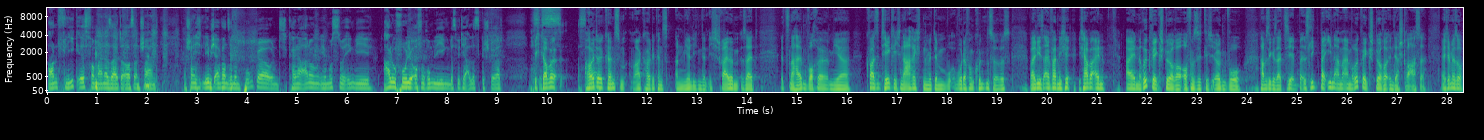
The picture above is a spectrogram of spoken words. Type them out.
on fleek ist von meiner Seite aus anscheinend. Wahrscheinlich lebe ich einfach in so einem Bunker und keine Ahnung, hier muss nur irgendwie Alufolie offen rumliegen. Das wird hier alles gestört. Es Ich ist- glaube, ist Heute könnte es, Marc, heute könnte es an mir liegen, denn ich schreibe seit jetzt einer halben Woche mir quasi täglich Nachrichten mit dem Vo- Vodafone Kundenservice, weil die es einfach nicht, ich habe ein, ein Rückwegstörer offensichtlich irgendwo, haben sie gesagt, sie, es liegt bei ihnen an einem Rückwegstörer in der Straße. Ich denke mir so,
